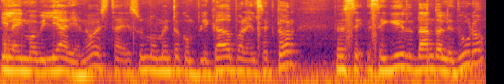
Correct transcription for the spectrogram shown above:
y la inmobiliaria, ¿no? Esta es un momento complicado para el sector, entonces seguir dándole duro,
